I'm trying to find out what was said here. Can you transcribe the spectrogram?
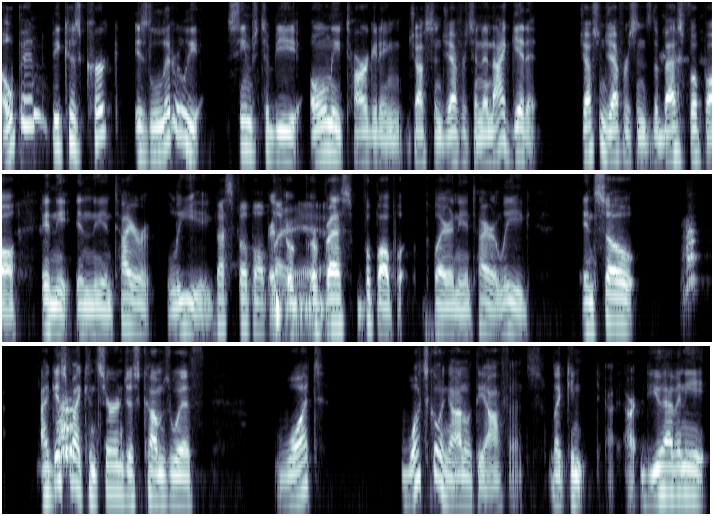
open because Kirk is literally seems to be only targeting Justin Jefferson, and I get it. Justin Jefferson's the best football in the in the entire league, best football player, or, yeah, or best football player in the entire league. And so, I guess my concern just comes with what what's going on with the offense. Like, can, are, do you have any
